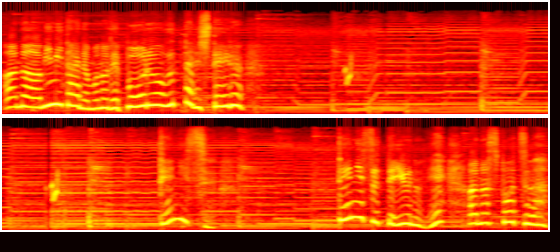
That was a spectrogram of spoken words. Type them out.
あの網みたいなものでボールを打ったりしている。スっていうのね。あのスポーツは。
